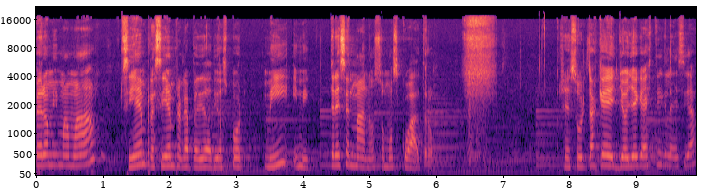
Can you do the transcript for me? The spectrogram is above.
Pero mi mamá siempre, siempre le ha pedido a Dios por mí y mis tres hermanos, somos cuatro. Resulta que yo llegué a esta iglesia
